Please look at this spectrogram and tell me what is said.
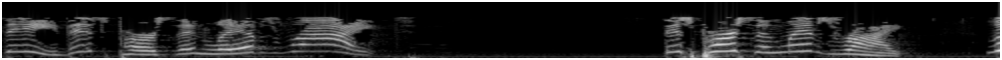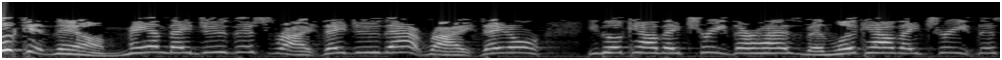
see this person lives right. This person lives right. Look at them. Man, they do this right. They do that right. They don't, you look how they treat their husband. Look how they treat this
